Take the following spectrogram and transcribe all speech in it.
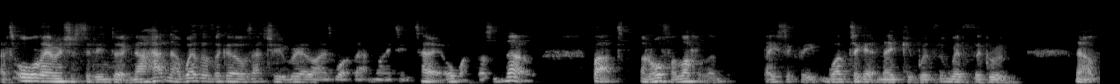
That's all they're interested in doing. Now, now, whether the girls actually realize what that might entail, one doesn't know. But an awful lot of them basically want to get naked with with the group. Now,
